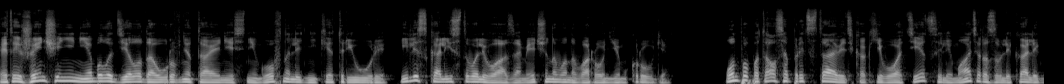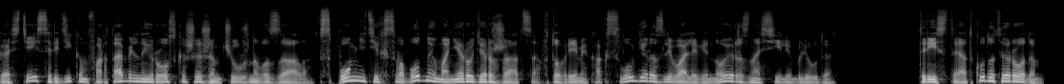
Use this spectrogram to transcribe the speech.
Этой женщине не было дела до уровня таяния снегов на леднике Триури или скалистого льва, замеченного на Вороньем круге. Он попытался представить, как его отец или мать развлекали гостей среди комфортабельной роскоши жемчужного зала, вспомнить их свободную манеру держаться, в то время как слуги разливали вино и разносили блюда. «Тристы, откуда ты родом?»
